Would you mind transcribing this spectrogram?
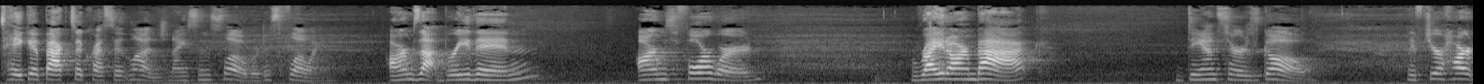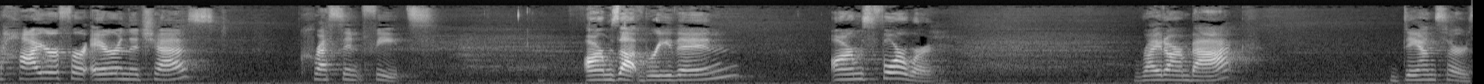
Take it back to crescent lunge, nice and slow. We're just flowing. Arms up, breathe in. Arms forward. Right arm back. Dancers go. Lift your heart higher for air in the chest. Crescent feet. Arms up, breathe in. Arms forward. Right arm back. Dancers,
